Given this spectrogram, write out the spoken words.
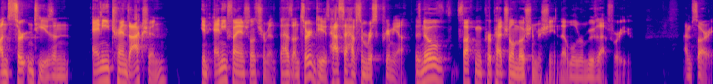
uncertainties and any transaction in any financial instrument that has uncertainties has to have some risk premia. There's no fucking perpetual motion machine that will remove that for you. I'm sorry.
